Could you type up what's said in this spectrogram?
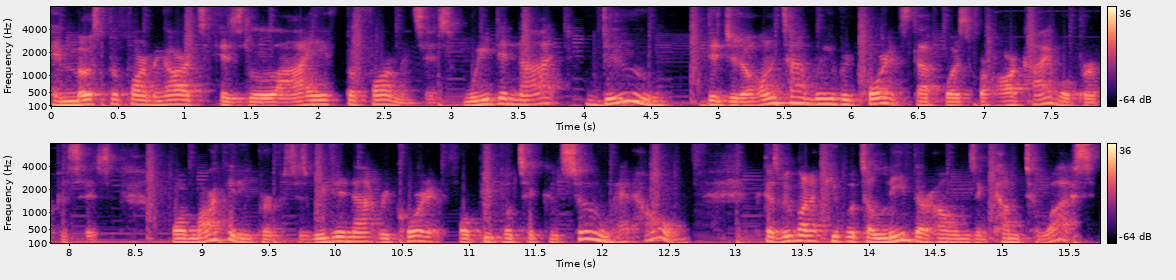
in most performing arts is live performances. We did not do digital. Only time we recorded stuff was for archival purposes or marketing purposes. We did not record it for people to consume at home because we wanted people to leave their homes and come to us.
